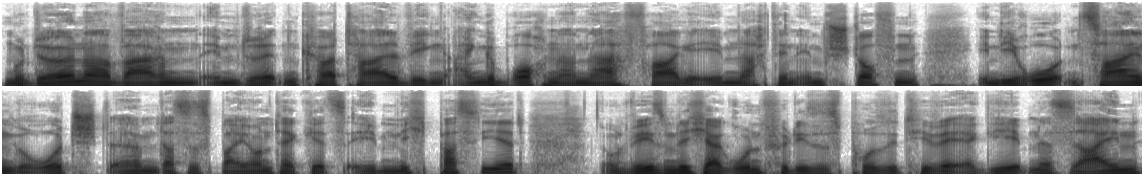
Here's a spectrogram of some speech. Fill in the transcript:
Moderna, waren im dritten Quartal wegen eingebrochener Nachfrage eben nach den Impfstoffen in die roten Zahlen gerutscht. Ähm, das ist BioNTech jetzt eben nicht passiert. Und wesentlicher Grund für dieses positive Ergebnis seien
